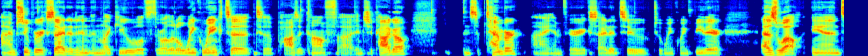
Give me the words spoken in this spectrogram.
I'm super excited, and, and like you, we'll throw a little wink, wink to to PositConf uh, in Chicago in September. I am very excited to to wink, wink be there as well. And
